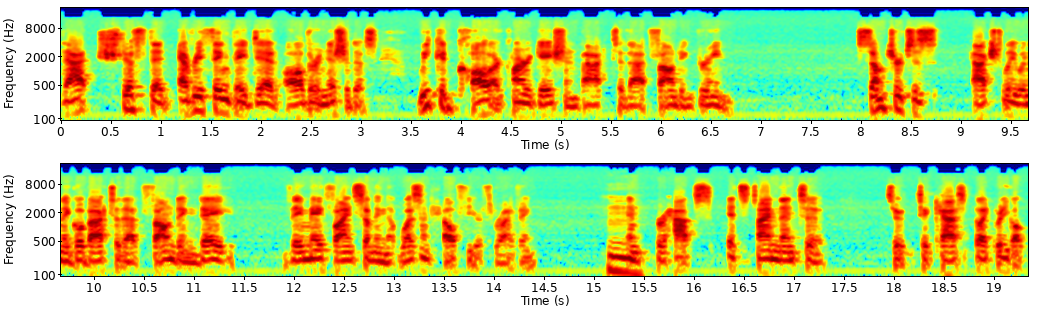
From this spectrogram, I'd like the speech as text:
that shifted everything they did all their initiatives. We could call our congregation back to that founding dream some churches actually when they go back to that founding day they may find something that wasn't healthy or thriving. Hmm. and perhaps it's time then to to to cast like what do you call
